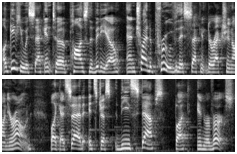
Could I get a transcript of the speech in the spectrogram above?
I'll give you a second to pause the video and try to prove this second direction on your own. Like I said, it's just these steps, but in reverse.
